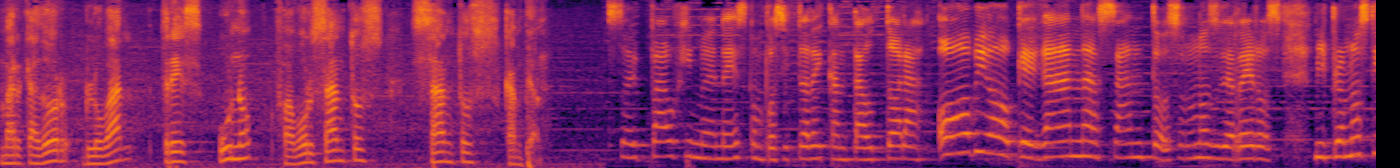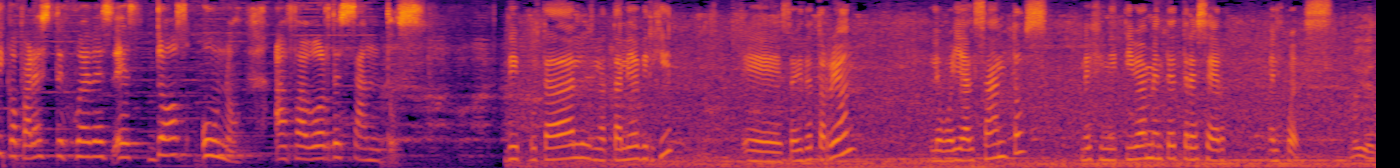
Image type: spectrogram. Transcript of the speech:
Marcador global 3-1, favor Santos, Santos campeón. Soy Pau Jiménez, compositora y cantautora. Obvio que gana Santos, son unos guerreros. Mi pronóstico para este jueves es 2-1 a favor de Santos. Diputada Luz Natalia Virgil, eh, soy de Torreón le voy al Santos, definitivamente 3-0 el jueves. Muy bien,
